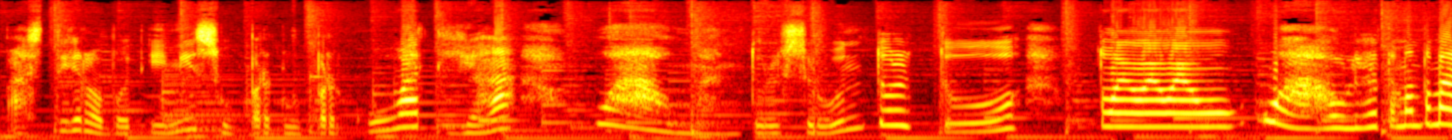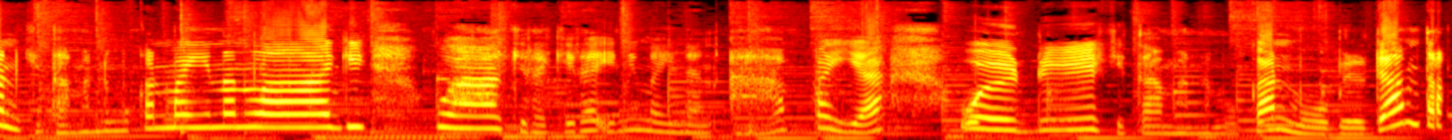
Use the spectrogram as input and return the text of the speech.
Pasti robot ini super duper kuat ya. Wow, mantul seruntul tuh. Wow, lihat teman-teman, kita menemukan mainan lagi. Wah, kira-kira ini mainan apa ya? Widih, kita menemukan mobil dump truck.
